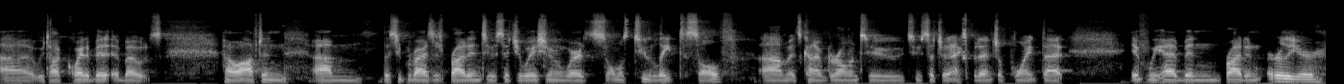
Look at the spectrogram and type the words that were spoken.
Uh, we talked quite a bit about how often um, the supervisor is brought into a situation where it's almost too late to solve. Um, it's kind of grown to to such an exponential point that if we had been brought in earlier,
